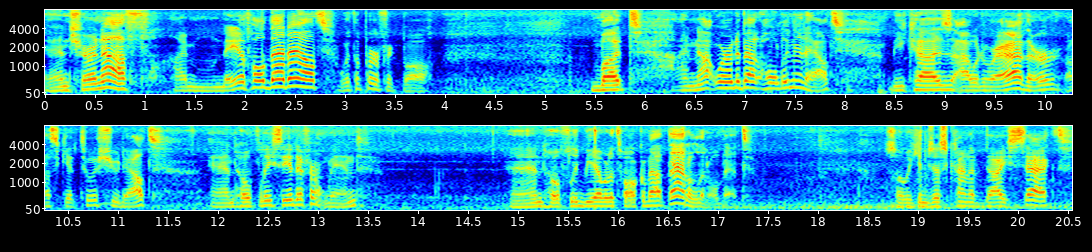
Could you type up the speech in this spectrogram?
And sure enough, I may have held that out with a perfect ball. But I'm not worried about holding it out because I would rather us get to a shootout and hopefully see a different wind and hopefully be able to talk about that a little bit. So we can just kind of dissect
